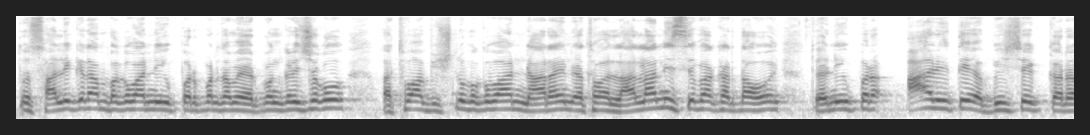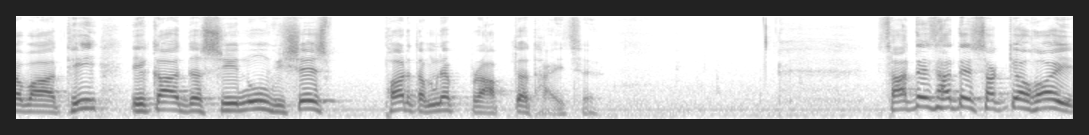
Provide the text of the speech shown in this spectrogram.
તો શાલિગ્રામ ભગવાનની ઉપર પણ તમે અર્પણ કરી શકો. અથવા વિષ્ણુ ભગવાન, નારાયણ અથવા લાલાની સેવા કરતા હોય તો એની ઉપર આ રીતે અભિષેક કરવાથી એકાદશીનું વિશેષ ફળ તમને પ્રાપ્ત થાય છે. સાથે સાથે શક્ય હોય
